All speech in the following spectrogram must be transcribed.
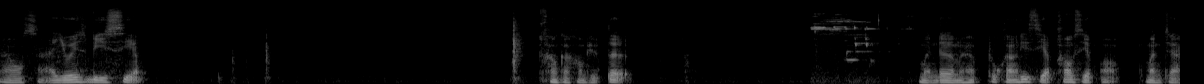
เอาสาย USB เสียบ เข้ากับคอมพิวเตอร์ เหมือนเดิมนะครับ ทุกครั้งที่เสียบเข้าเสียบออกมันจะ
